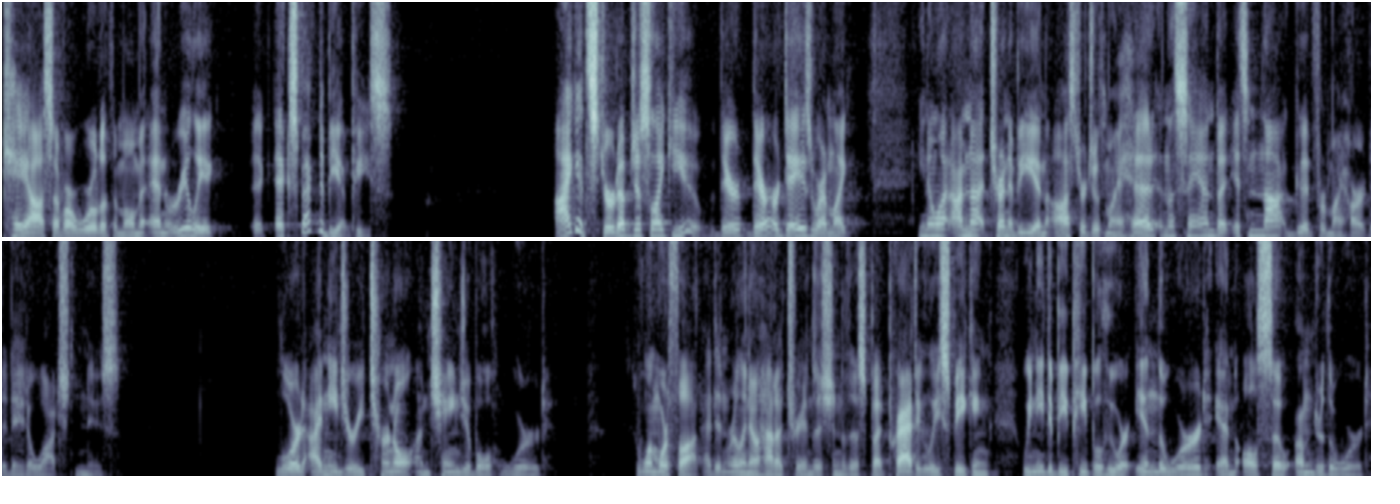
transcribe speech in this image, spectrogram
chaos of our world at the moment and really expect to be at peace. I get stirred up just like you. There, there are days where I'm like, you know what? I'm not trying to be an ostrich with my head in the sand, but it's not good for my heart today to watch news. Lord, I need your eternal, unchangeable word. One more thought. I didn't really know how to transition to this, but practically speaking, we need to be people who are in the word and also under the word.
